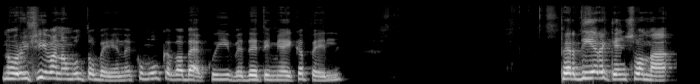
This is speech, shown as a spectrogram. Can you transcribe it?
non riuscivano molto bene. Comunque, vabbè, qui vedete i miei capelli. Per dire che, insomma,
